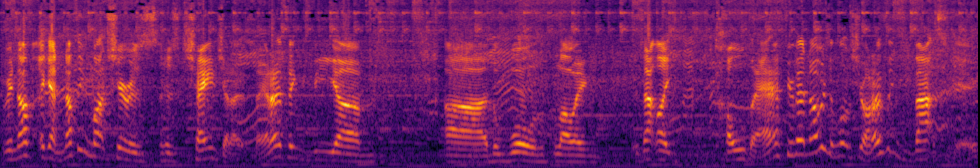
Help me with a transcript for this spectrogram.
I mean, no again, nothing much here has, has changed, I don't think. I don't think the, um, uh, the walls blowing... Is that, like, cold air through their nose? I'm not sure. I don't think that's new.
